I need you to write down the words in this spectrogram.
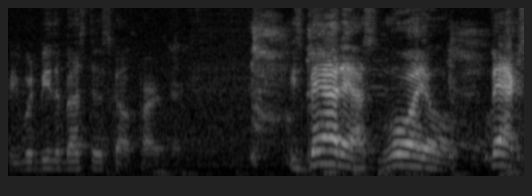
He would be the best disc golf partner. He's badass, loyal, backs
